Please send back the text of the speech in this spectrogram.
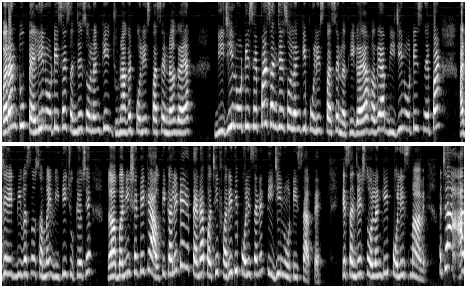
પરંતુ પહેલી નોટિસે સંજય સોલંકી જુનાગઢ પોલીસ પાસે ન ગયા. બીજી નોટિસે પણ સંજય સોલંકી પોલીસ પાસે નથી ગયા. હવે આ બીજી નોટિસને પણ આજે એક દિવસનો સમય વીતી ચૂક્યો છે. બની શકે કે આવતીકાલે કે તેના પછી ફરીથી પોલીસ એને ત્રીજી નોટિસ આપે કે સંજય સોલંકી પોલીસમાં આવે. અચ્છા, આ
